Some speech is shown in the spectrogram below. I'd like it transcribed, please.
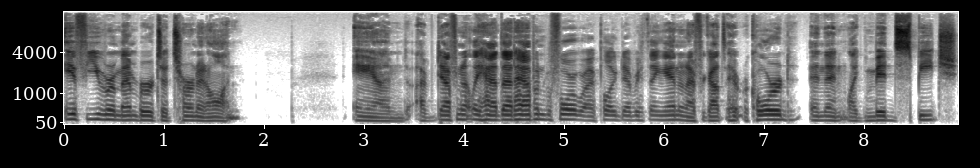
if you remember to turn it on. And I've definitely had that happen before where I plugged everything in and I forgot to hit record. And then, like, mid speech,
